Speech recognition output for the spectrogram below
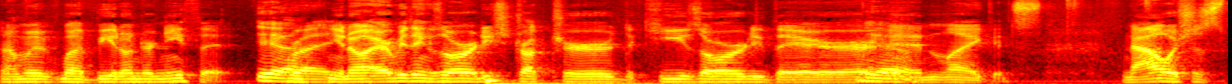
and I'm gonna make my beat underneath it. yeah, Right. You know, everything's already structured. The keys already there, Yeah. and like it's now it's just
